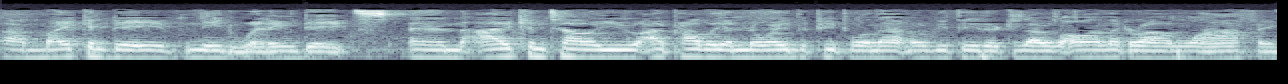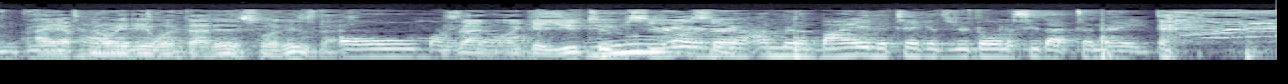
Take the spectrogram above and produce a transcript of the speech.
uh, Mike and Dave Need Wedding Dates, and I can tell you, I probably annoyed the people in that movie theater because I was on the ground laughing. the I have no idea time. what that is. What is that? Oh my Is that gosh. like a YouTube You series? Gonna, I'm going to buy you the tickets. You're going to see that tonight.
